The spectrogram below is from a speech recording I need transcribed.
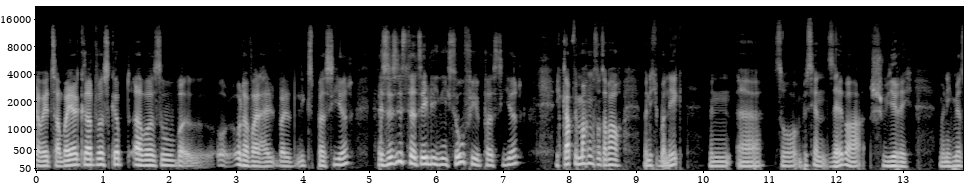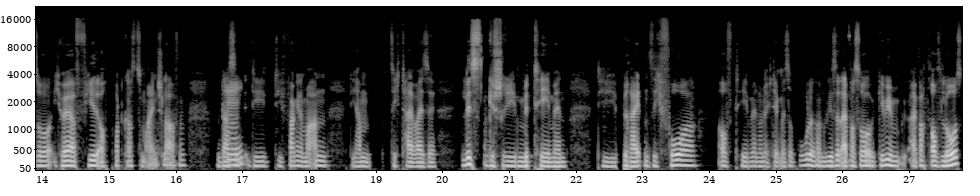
Aber jetzt haben wir ja gerade was gehabt, aber so, oder weil halt, weil nichts passiert. Also es ist tatsächlich nicht so viel passiert. Ich glaube, wir machen es uns aber auch, wenn ich überlege, wenn äh, so ein bisschen selber schwierig. Wenn ich mir so, ich höre ja viel auch Podcasts zum Einschlafen und da Mhm. sind die, die fangen immer an, die haben sich teilweise Listen geschrieben mit Themen, die bereiten sich vor auf Themen und ich denke mir so, Bruder, und wir sind einfach so, gib ihm einfach drauf los.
